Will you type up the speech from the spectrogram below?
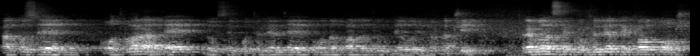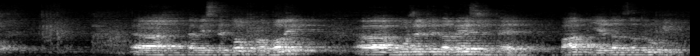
Ako se otvarate dok se kotrljate, onda padate u delovima. Znači, treba da se kotrljate kao točka. E, da biste to probali, e, možete da vežete pad jedan za drugim.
